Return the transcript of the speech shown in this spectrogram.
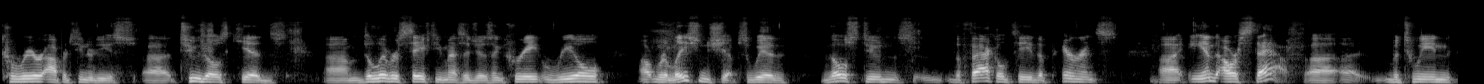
career opportunities uh, to those kids, um, deliver safety messages, and create real uh, relationships with those students, the faculty, the parents, uh, and our staff uh, uh, between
